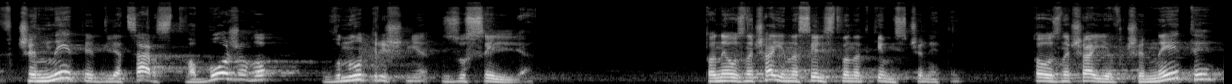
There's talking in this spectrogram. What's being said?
вчинити для Царства Божого внутрішнє зусилля. То не означає насильство над кимось чинити, то означає вчинити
